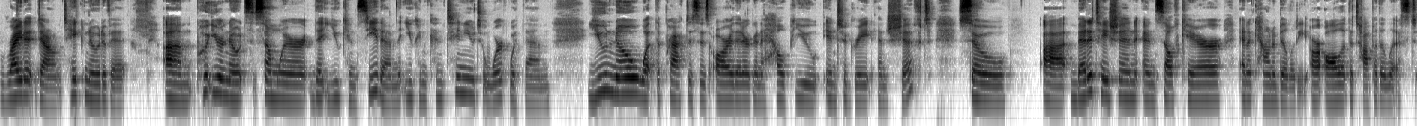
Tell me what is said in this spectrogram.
write it down, take note of it. Um, put your notes somewhere that you can see them, that you can continue to work with them. You know what the practices are that are going to help you integrate and shift. So, uh, meditation and self care and accountability are all at the top of the list.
